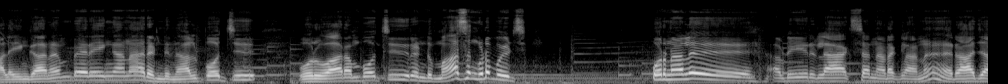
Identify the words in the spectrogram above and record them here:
ஆலையங்கானம் பேரையங்கானா ரெண்டு நாள் போச்சு ஒரு வாரம் போச்சு ரெண்டு மாதம் கூட போயிடுச்சு. ஒரு நாள் அப்படியே ரிலாக்ஸாக நடக்கலான்னு ராஜா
